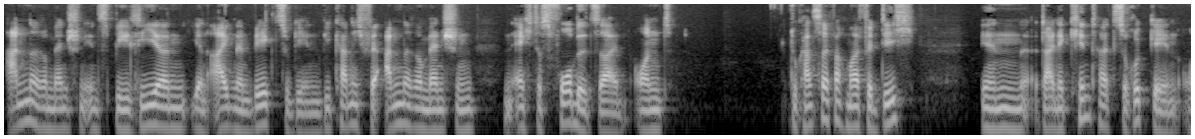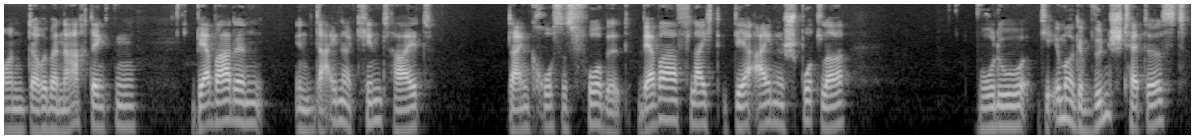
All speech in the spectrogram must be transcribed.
andere Menschen inspirieren, ihren eigenen Weg zu gehen? Wie kann ich für andere Menschen ein echtes Vorbild sein? Und du kannst einfach mal für dich in deine Kindheit zurückgehen und darüber nachdenken, wer war denn in deiner Kindheit dein großes Vorbild? Wer war vielleicht der eine Sportler, wo du dir immer gewünscht hättest,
